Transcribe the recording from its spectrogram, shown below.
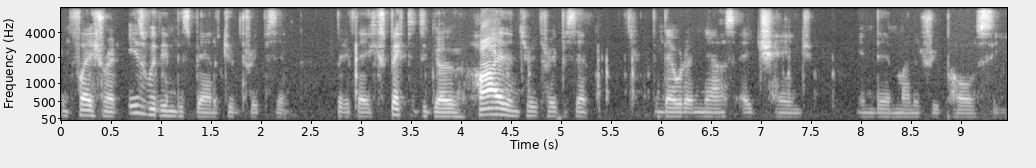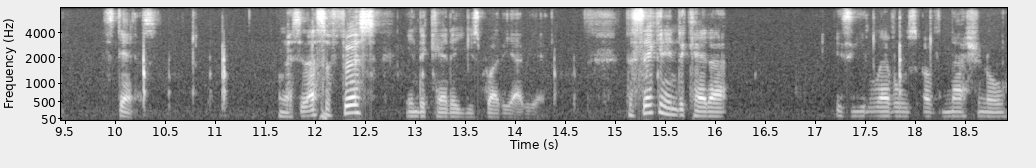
inflation rate is within this band of 2 to 3%, but if they expect it to go higher than 2 to 3%, then they would announce a change in their monetary policy stance. Okay, so that's the first indicator used by the RBA. The second indicator is the levels of national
